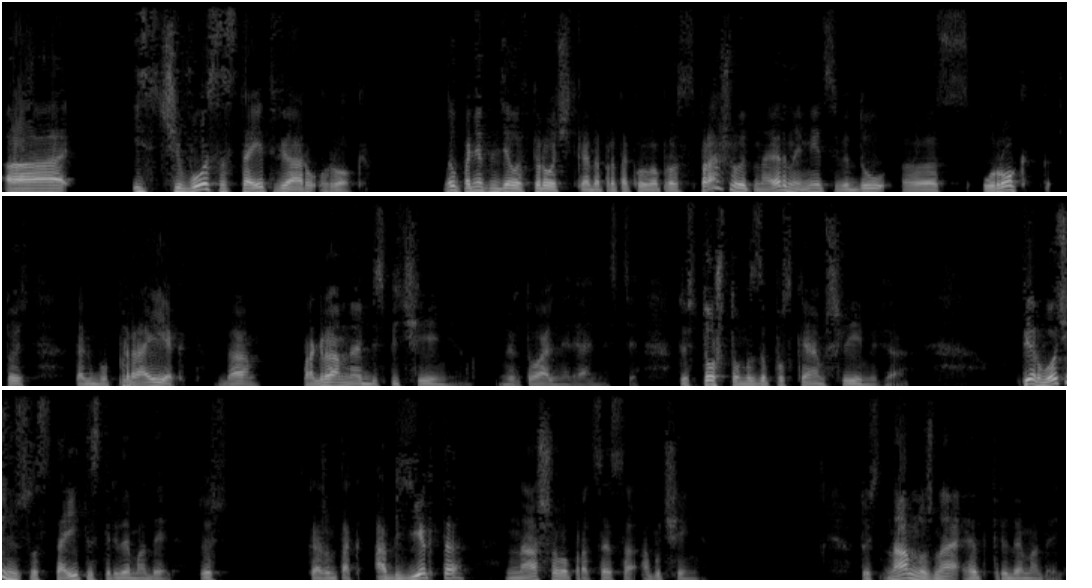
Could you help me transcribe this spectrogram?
Э, из чего состоит VR-урок? Ну, понятное дело, в первую очередь, когда про такой вопрос спрашивают, наверное, имеется в виду э, урок, то есть как бы проект, да, программное обеспечение виртуальной реальности. То есть то, что мы запускаем в шлеме VR. В первую очередь состоит из 3D-модели. То есть, скажем так, объекта нашего процесса обучения. То есть нам нужна эта 3D-модель.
